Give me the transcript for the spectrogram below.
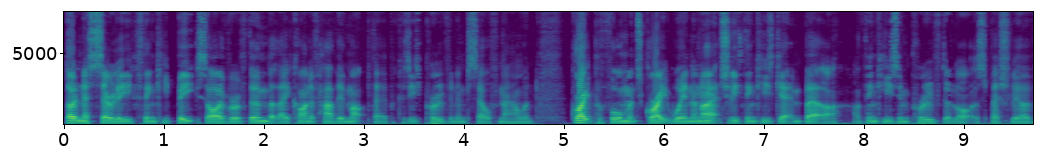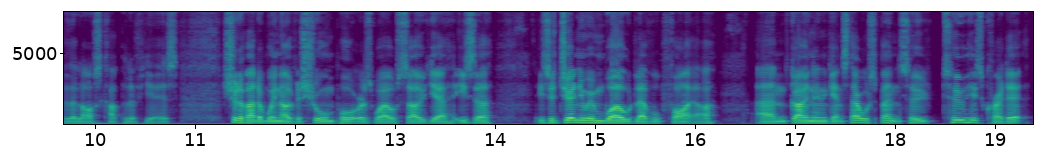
Don't necessarily think he beats either of them, but they kind of have him up there because he's proven himself now. And great performance, great win. And I actually think he's getting better. I think he's improved a lot, especially over the last couple of years. Should have had a win over Shawn Porter as well well. So yeah, he's a he's a genuine world level fighter. Um, going in against Errol Spence, who, to his credit,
